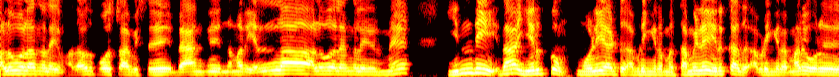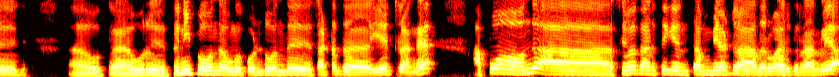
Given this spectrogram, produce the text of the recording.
அலுவலகங்களையும் அதாவது போஸ்ட் ஆஃபீஸு பேங்க்கு இந்த மாதிரி எல்லா அலுவலகங்களிலுமே ஹிந்தி தான் இருக்கும் மொழியாட்டு அப்படிங்கிற மாதிரி தமிழே இருக்காது அப்படிங்கிற மாதிரி ஒரு ஒரு திணிப்பை வந்து அவங்க கொண்டு வந்து சட்டத்தை ஏற்றுறாங்க. அப்போ வந்து சிவகார்த்திகேயன் தம்பியாட்டு ஆதரவாக இருக்கிறார் இல்லையா?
